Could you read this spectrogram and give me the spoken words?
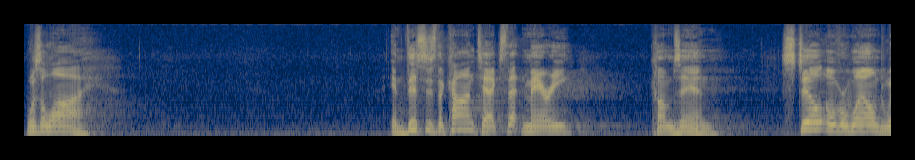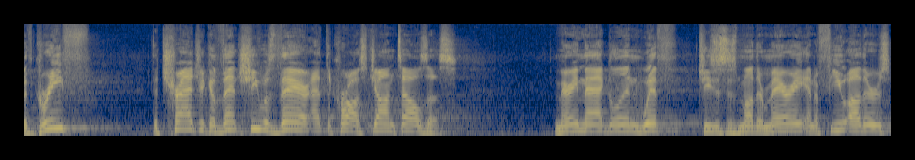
was a lie. And this is the context that Mary comes in. Still overwhelmed with grief, the tragic event, she was there at the cross, John tells us. Mary Magdalene with Jesus' mother Mary and a few others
